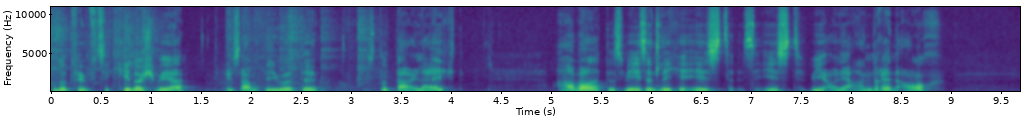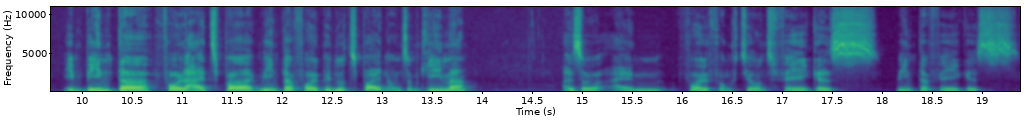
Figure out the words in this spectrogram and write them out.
150 Kilo schwer, gesamte Jurte. Ist total leicht. Aber das Wesentliche ist, sie ist wie alle anderen auch im Winter voll heizbar, im Winter voll benutzbar in unserem Klima. Also ein voll funktionsfähiges, winterfähiges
